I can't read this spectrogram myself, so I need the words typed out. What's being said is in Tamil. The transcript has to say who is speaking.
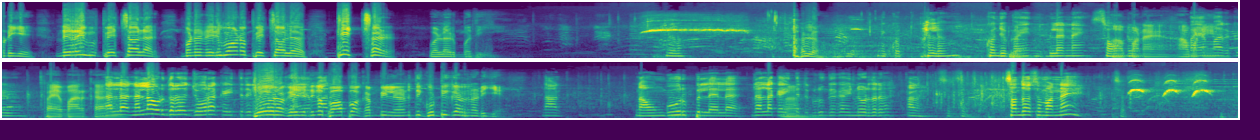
Speaker 1: நிறைவு பேச்சாளர் மன நிறைவான பேச்சாளர் teacher Valarmathi.
Speaker 2: Hello
Speaker 1: hello
Speaker 2: hello கொஞ்சம் சவுண்ட்
Speaker 3: ஆமாண்ணே.
Speaker 2: பயமா இருக்கு.
Speaker 3: பயமா இருக்கா?
Speaker 2: நல்லா நல்லா ஒரு தடவை ஜோரா கைத்துருங்க
Speaker 1: ஜோரா கைதுங்க பாப்பா கம்பியில் நடத்தி குட்டிக்காரன் நடிக்க?
Speaker 2: நான் நான் உங்க ஊர் பிள்ளை இல்ல நல்லா கை தட்டு கொடுங்க இன்னொரு தடவை. ஆ, சரி, சரி. சந்தோஷமாண்ணே. சரி.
